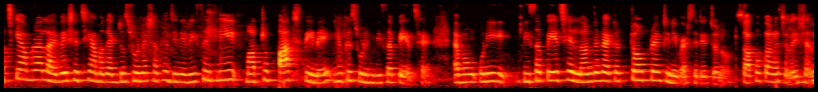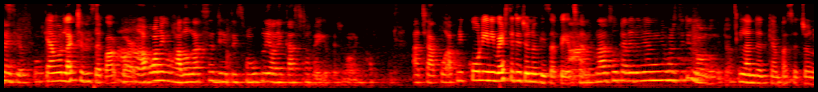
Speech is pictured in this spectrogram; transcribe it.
আজকে আমরা লাইভে এসেছি আমাদের একজন স্টুডেন্টের সাথে যিনি রিসেন্টলি মাত্র পাঁচ দিনে ইউকে স্টুডেন্ট ভিসা পেয়েছে এবং উনি ভিসা পেয়েছে লন্ডনের একটা টপ র্যাঙ্ক ইউনিভার্সিটির জন্য। সো আপু কংগ্রেচুলেশন। কেমন লাগছে ভিসা পাওয়ার পর? আপু অনেক ভালো লাগছে যেহেতু স্মুথলি অনেক কাজটা হয়ে গেছে অনেক ভালো। আচ্ছা আপু আপনি কোন ইউনিভার্সিটির জন্য ভিসা পেয়েছেন? গ্লাসগো ক্যালিফোর্নিয়ান ইউনিভার্সিটি লন্ডন এটা। লন্ডন ক্যাম্পাসের জন্য।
